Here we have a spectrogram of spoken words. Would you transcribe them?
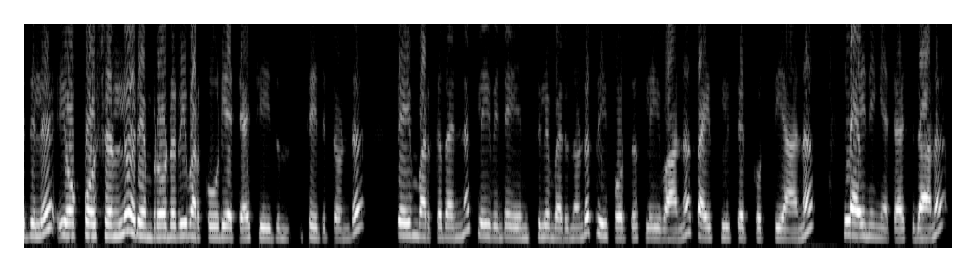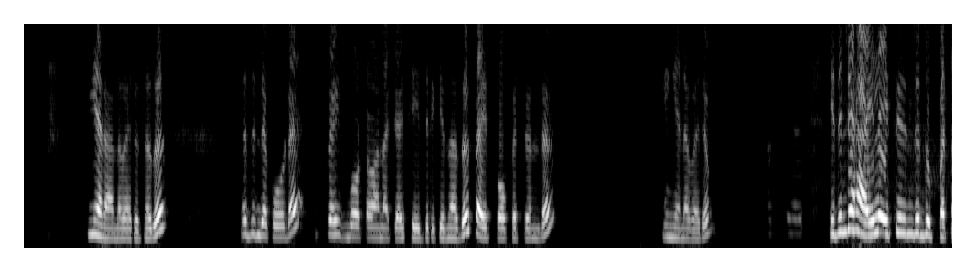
ഇതിൽ യോക്ക് പോർഷനിൽ ഒരു എംബ്രോയിഡറി വർക്ക് കൂടി അറ്റാച്ച് ചെയ്ത് ചെയ്തിട്ടുണ്ട്. സെയിം വർക്ക് തന്നെ സ്ലീവിന്റെ എൻസിലും വരുന്നുണ്ട്. ത്രീ ഫോർത്ത് സ്ലീവ് ആണ്. സൈഡ് സ്ലിറ്റഡ് കുർത്തിയാണ്. ലൈനിങ് അറ്റാച്ച്ഡ് ആണ്. ഇങ്ങനെയാണ് വരുന്നത്. ഇതിന്റെ കൂടെ സ്ട്രെയിറ്റ് ബോട്ടം ആണ് അറ്റാച്ച് ചെയ്തിരിക്കുന്നത്. സൈഡ് പോക്കറ്റ് ഉണ്ട്. ഇങ്ങനെ വരും. ഇതിന്റെ ഹൈലൈറ്റ് ഇതിന്റെ ദുപ്പട്ട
